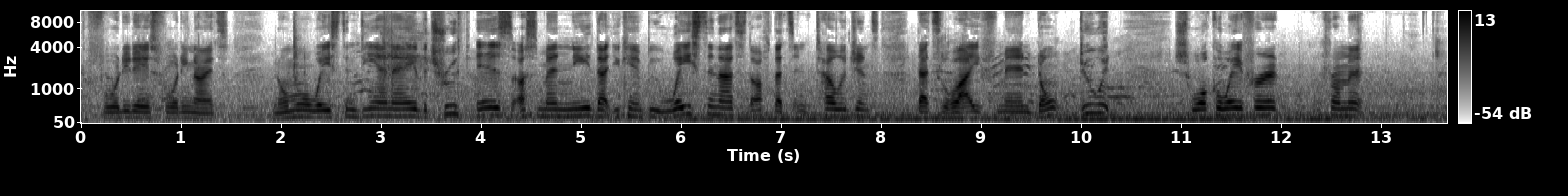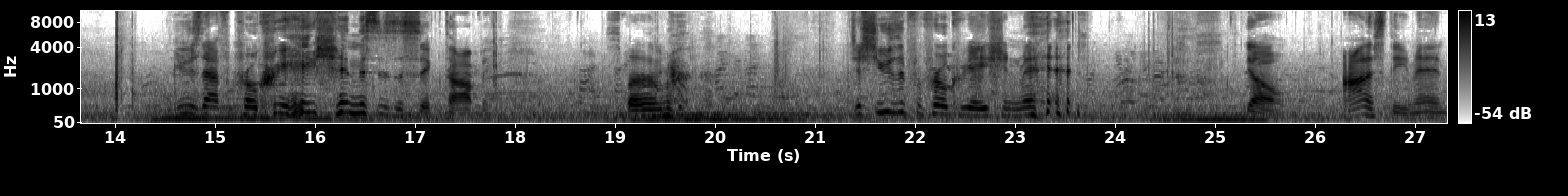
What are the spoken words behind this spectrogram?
the 40 days, 40 nights. No more wasting DNA. The truth is, us men need that. You can't be wasting that stuff. That's intelligence. That's life, man. Don't do it. Just walk away for it, from it. Use that for procreation. This is a sick topic. Sperm. Just use it for procreation, man. Yo, honesty, man.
